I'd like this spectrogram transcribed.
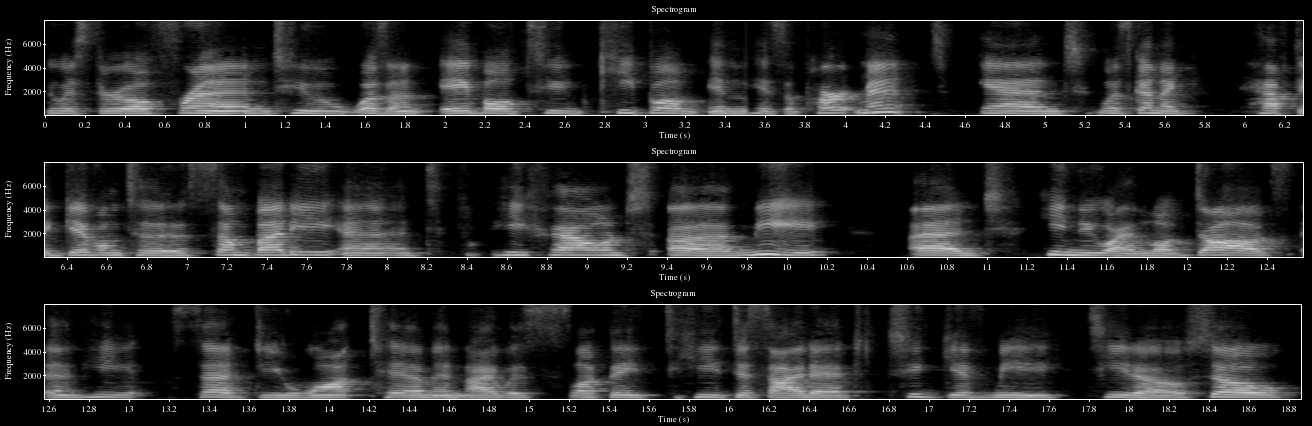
It was through a friend who wasn't able to keep him in his apartment and was going to have to give him to somebody. And he found uh, me and he knew I love dogs and he said, Do you want him? And I was lucky he decided to give me Tito. So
